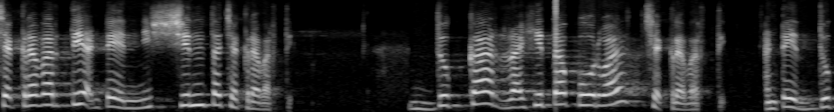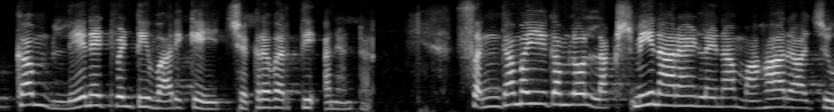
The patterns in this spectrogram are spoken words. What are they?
చక్రవర్తి అంటే నిశ్చింత చక్రవర్తి. దుఃఖరహిత పూర్వ చక్రవర్తి. అంటే దుఃఖం లేనటువంటి వారికే చక్రవర్తి అని అంటారు. సంగమయుగంలో లక్ష్మీనారాయణులైన మహారాజు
